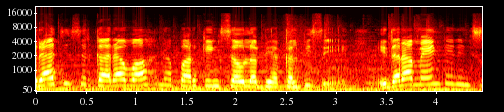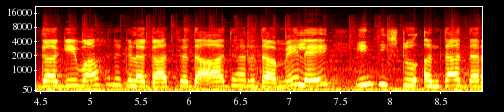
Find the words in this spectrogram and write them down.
ರಾಜ್ಯ ಸರ್ಕಾರ ವಾಹನ ಪಾರ್ಕಿಂಗ್ ಸೌಲಭ್ಯ ಕಲ್ಪಿಸಿ, ಇದರ ಮೇಂಟೆನೆನ್ಸ್ಗಾಗಿ ವಾಹನಗಳ ಗಾತ್ರದ ಆಧಾರದ ಮೇಲೆ ಇಂತಿಷ್ಟು ಅಂತ ದರ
